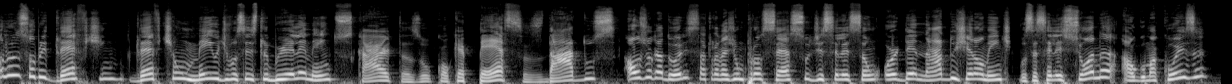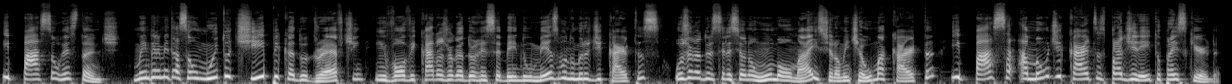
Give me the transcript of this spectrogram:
Falando sobre drafting, draft é um meio de você distribuir elementos, cartas ou qualquer peças, dados aos jogadores através de um processo de seleção ordenado. Geralmente, você seleciona alguma coisa e passa o restante. Uma implementação muito típica do drafting envolve cada jogador recebendo o mesmo número de cartas. Os jogadores selecionam uma ou mais, geralmente é uma carta, e passa a mão de cartas para a direita ou para a esquerda.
